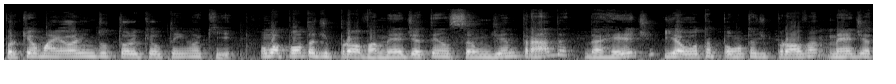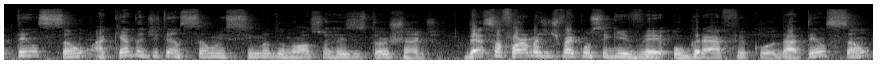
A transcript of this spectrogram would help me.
Porque é o maior indutor que eu tenho aqui. Uma ponta de prova mede a tensão de entrada da rede e a outra ponta de prova mede a tensão, a queda de tensão em cima do nosso resistor shunt. Dessa forma a gente vai conseguir ver o gráfico da tensão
